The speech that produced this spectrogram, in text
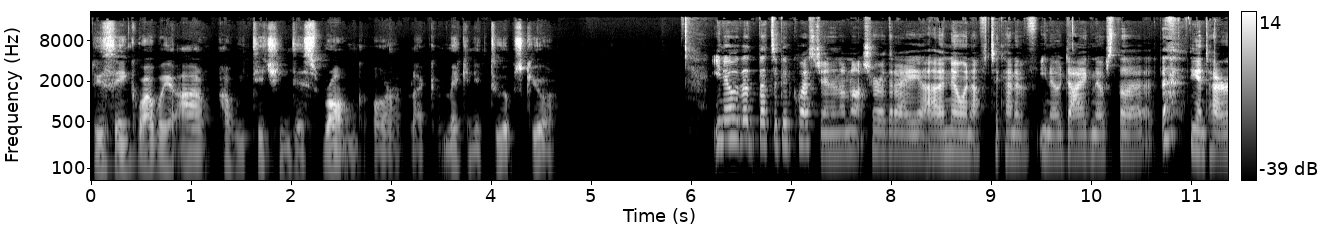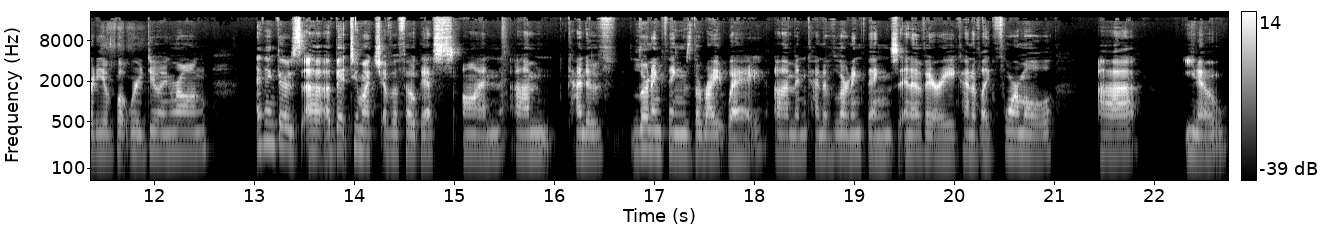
do you think why we are are we teaching this wrong or like making it too obscure you know that that's a good question, and I'm not sure that I uh, know enough to kind of you know diagnose the the entirety of what we're doing wrong. I think there's a, a, bit too much of a focus on um, kind of learning things the right way um, and kind of learning things in a very kind of like formal, uh, you know,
